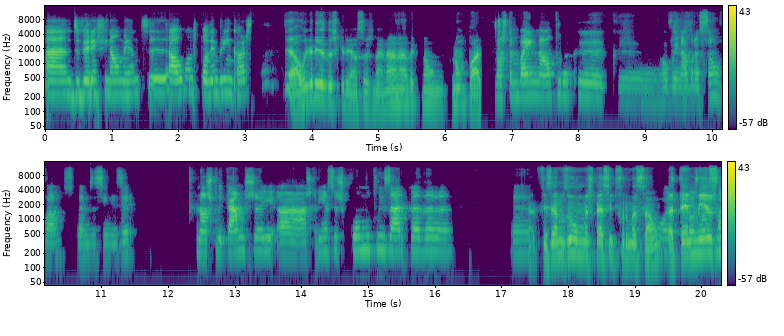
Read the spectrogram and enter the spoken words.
ah, de verem finalmente algo onde podem brincar é a alegria das crianças, não é? Não há nada que não, que não pague. Nós também, na altura que, que houve a inauguração, vá, se podemos assim dizer, nós explicámos às crianças como utilizar cada. Uh... Fizemos uma espécie de formação, pois, até, mesmo,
